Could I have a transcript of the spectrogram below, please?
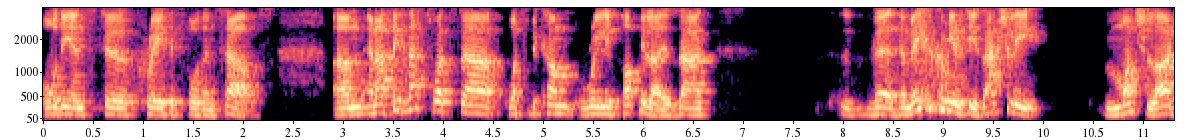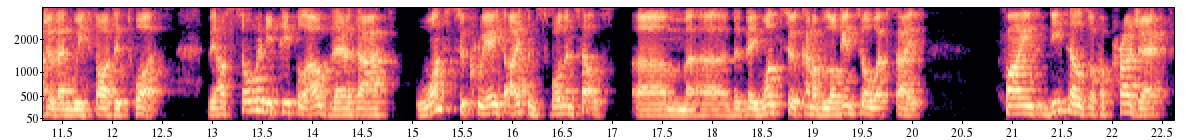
audience to create it for themselves. Um, and I think that's what's, uh, what's become really popular is that the, the maker community is actually much larger than we thought it was. There are so many people out there that want to create items for themselves, um, uh, that they want to kind of log into a website, find details of a project,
